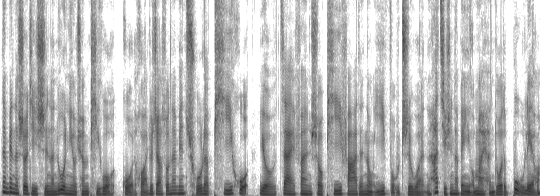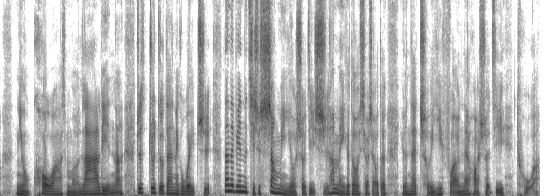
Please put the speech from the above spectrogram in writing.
那边的设计师呢，如果如果你有全批过过的话，就知道说那边除了批货。有在贩售批发的那种衣服之外，它其实那边有卖很多的布料、纽扣啊、什么拉链啊，就就就在那个位置。那那边呢，其实上面也有设计师，他每一个都有小小的，有人在扯衣服啊，有人在画设计图啊。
